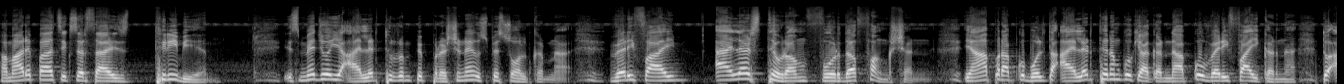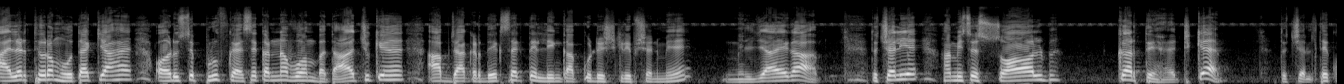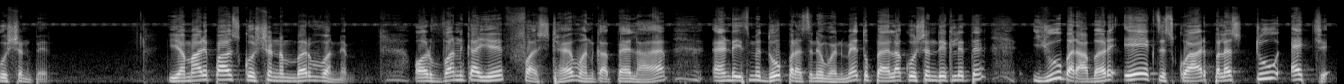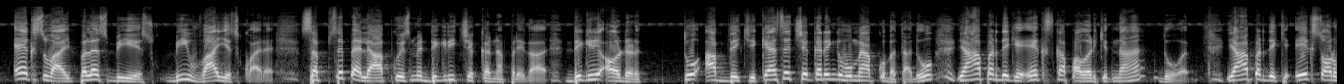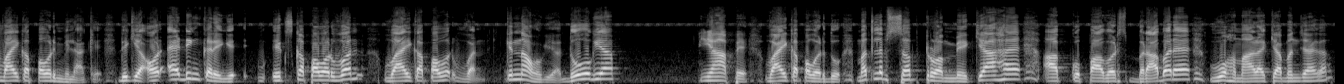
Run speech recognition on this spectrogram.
हमारे पास exercise three भी है। इसमें जो ये आइलर थ्योरम पे प्रश्न है, उस पर सॉल्व करना है। Verify Euler's theorem for the function यहाँ पर आपको बोलता आइलर थ्योरम को क्या करना है? आपको वेरीफाई करना है। तो आइलर थ्योरम होता क्या है? और उससे प्रूफ कैसे करना वो हम बता चुके हैं। आप जाकर देख सकते हैं लिंक आपको डिस्क्रिप्शन में मिल जाएगा। तो चलिए, हम इसे सॉल्व करते हैं, ठीक है? तो चलते क्वेश्चन पे। ये हमारे पास क्वेश्चन नंबर वन है। और वन का ये फ़र्स्ट है, वन का पहला है। एंड इसमें दो प्रश्न है वन में तो पहला क्वेश्चन देख लेते हैं। U बराबर A x square plus two H x y plus B B y square है। सबसे पहले आपको इसमें डिग्री चेक करना पड़ेगा। डिग्री ऑर्डर तो आप देखिए, कैसे चेक करेंगे वो मैं आपको बता दूँ। यहाँ पर देखिए, x का पावर कितना है? दो है। यहाँ पर देखिए, x और y का पावर मिला के। देखिए, और एडिंग करेंगे, x का पावर वन y का पावर वन कितना हो गया? दो हो गया। यहाँ पे y का पावर दो। मतलब सब ट्रम में क्या है? आपको पावर्स बराबर है, वो हमारा क्या बन जाएगा?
